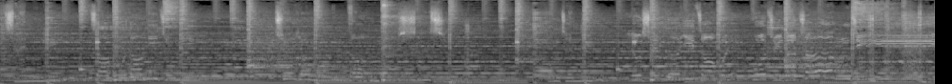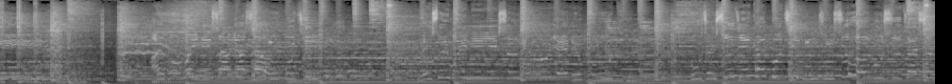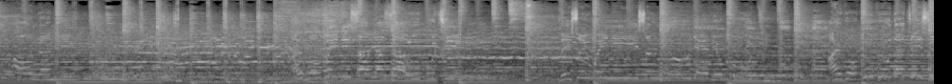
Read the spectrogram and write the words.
在梦里找不到你踪影，却又梦到你谁可以找回过去的曾经？爱火为你烧呀烧不尽，泪水为你一生流也流不停。浮尘世界看不清，情是何物实在深奥难明。爱火为你烧呀烧不尽，泪水为你一生流也流不停。爱火苦苦的追寻，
